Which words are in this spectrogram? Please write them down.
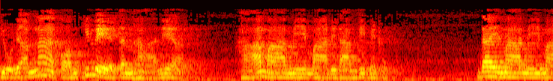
อยู่ในอำนาจของกิเลสตัณหาเนี่ย หามามีมาในทางที่ไม่ถูก ได้มามีมา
